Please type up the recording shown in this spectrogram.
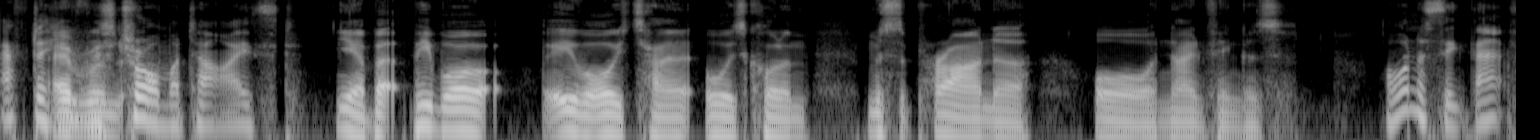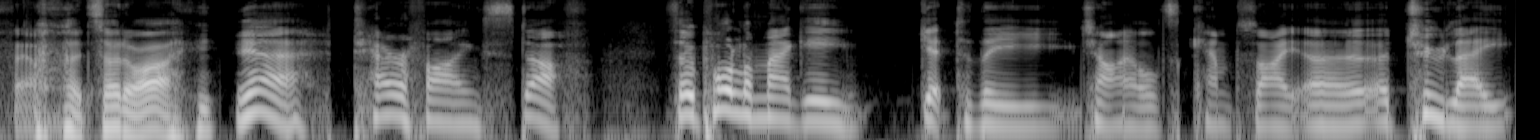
after he was traumatized? yeah, but people people always tell, always call him Mr. Piranha or Nine Fingers. I want to see that film. so do I. Yeah, terrifying stuff. So Paul and Maggie get to the child's campsite uh, uh, too late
